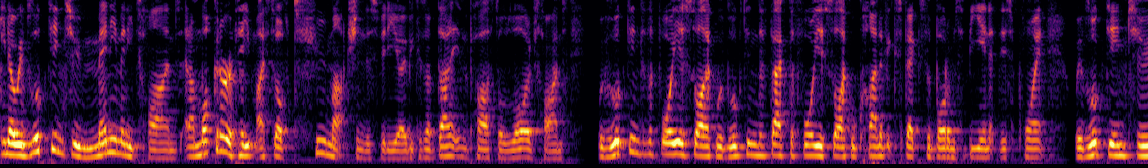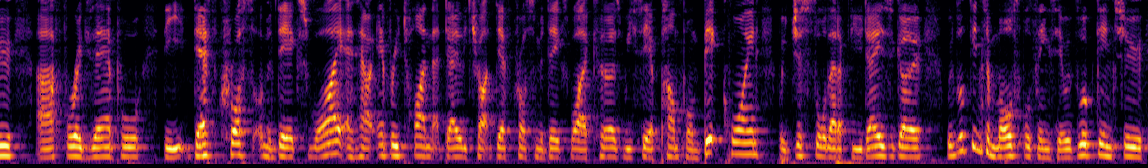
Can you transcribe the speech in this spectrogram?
you know, we've looked into many, many times, and I'm not going to repeat myself too much in this video because I've done it in the past a lot of times, We've looked into the four year cycle. We've looked into the fact the four year cycle kind of expects the bottom to be in at this point. We've looked into, uh, for example, the def cross on the DXY and how every time that daily chart def cross on the DXY occurs, we see a pump on Bitcoin. We just saw that a few days ago. We've looked into multiple things here. We've looked into,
